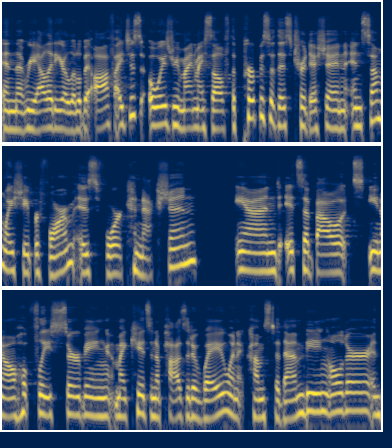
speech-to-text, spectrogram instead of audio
and the reality are a little bit off, I just always remind myself the purpose of this tradition in some way, shape, or form is for connection. And it's about, you know, hopefully serving my kids in a positive way when it comes to them being older and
